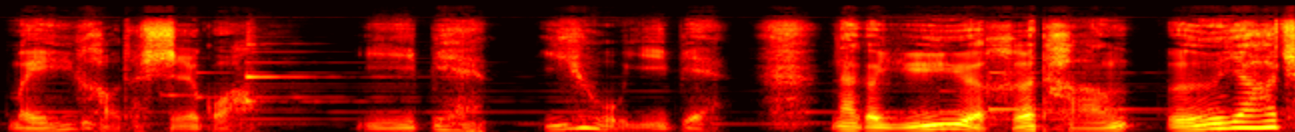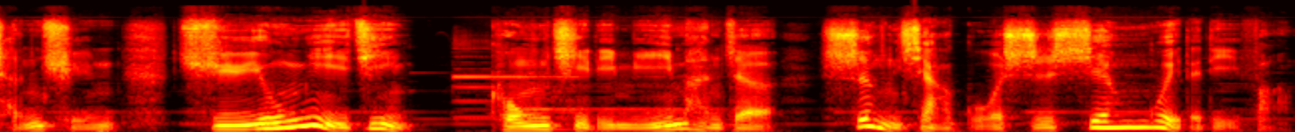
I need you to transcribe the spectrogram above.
美好的时光，一遍又一遍。那个鱼跃荷塘、鹅鸭成群、曲幽秘境、空气里弥漫着盛夏果实香味的地方，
